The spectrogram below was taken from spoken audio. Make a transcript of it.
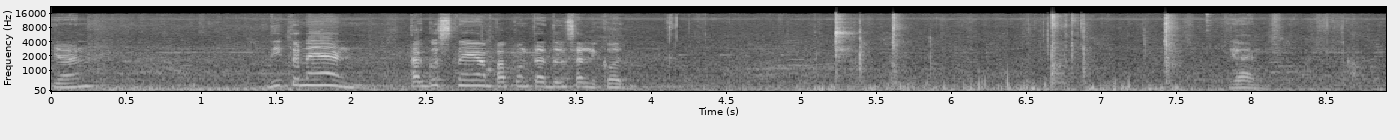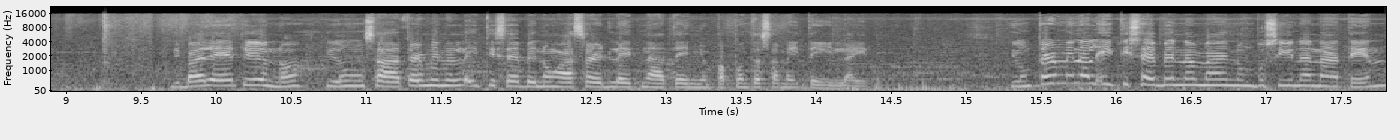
yan. Dito na yan. Tagos na yan papunta doon sa likod. Yan. Di bale, ito yun, no? Yung sa Terminal 87 ng hazard light natin, yung papunta sa may tail light. Yung Terminal 87 naman, nung busina natin,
